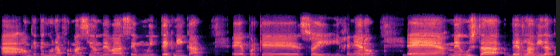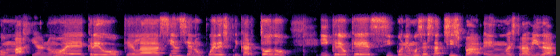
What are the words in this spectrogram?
aunque tengo una formación de base muy técnica, eh, porque soy ingeniero, eh, me gusta ver la vida con magia, ¿no? Eh, creo que la ciencia no puede explicar todo y creo que si ponemos esa chispa en nuestra vida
